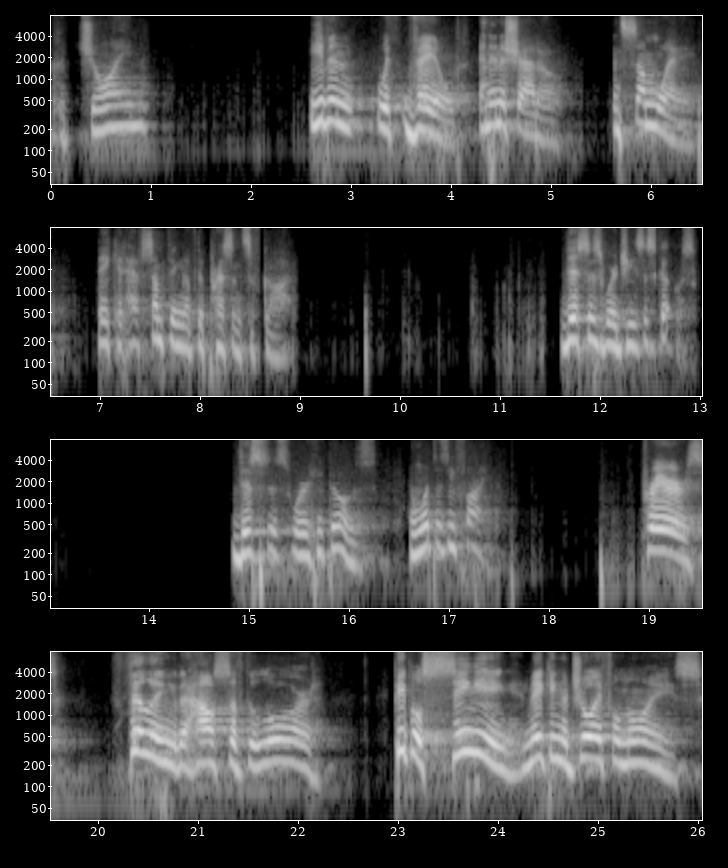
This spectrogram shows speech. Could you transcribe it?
could join even with veiled and in a shadow, in some way, they could have something of the presence of God. This is where Jesus goes. This is where he goes. And what does he find? Prayers filling the house of the Lord, people singing and making a joyful noise.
